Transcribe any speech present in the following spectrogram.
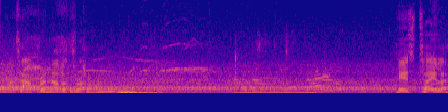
And that's out for another throw. Here's Taylor.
